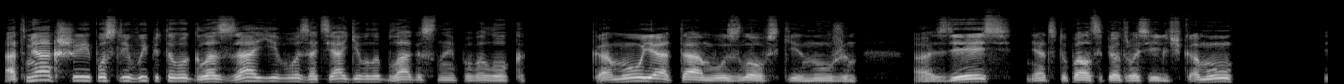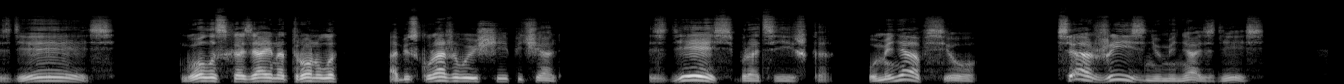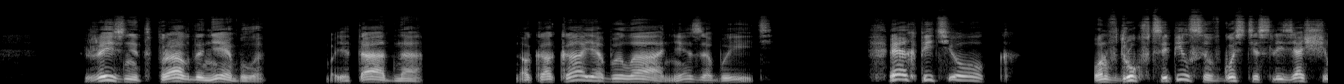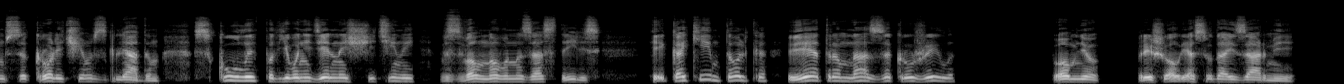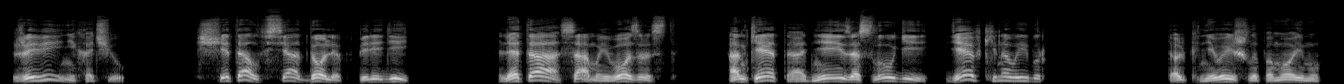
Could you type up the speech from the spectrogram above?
Отмякшие после выпитого глаза его затягивала благостная поволока. Кому я там в Узловске нужен? А здесь, — не отступался Петр Васильевич, — кому? Здесь. Голос хозяина тронула обескураживающая печаль. Здесь, братишка, у меня все. Вся жизнь у меня здесь. Жизни-то, правда, не было. Моя-то одна. Но какая была, не забыть. Эх, Пятек! Он вдруг вцепился в гостя слезящимся кроличьим взглядом. Скулы под его недельной щетиной взволнованно заострились. И каким только ветром нас закружило! Помню, пришел я сюда из армии. Живи не хочу. Считал вся доля впереди. Лета — самый возраст. Анкета — одни заслуги. Девки на выбор. Только не вышло, по-моему.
